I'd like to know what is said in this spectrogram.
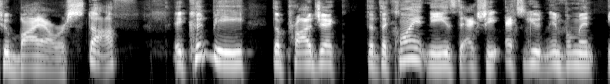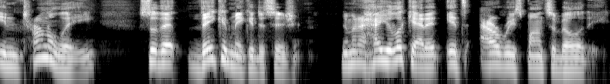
to buy our stuff. It could be the project that the client needs to actually execute and implement internally so that they can make a decision. No matter how you look at it, it's our responsibility.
